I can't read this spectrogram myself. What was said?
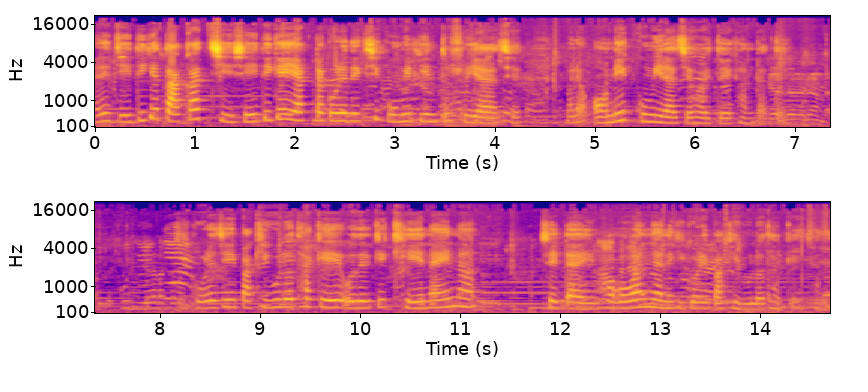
মানে যেদিকে তাকাচ্ছি সেই দিকেই একটা করে দেখছি কুমির কিন্তু শুয়ে আছে। মানে অনেক কুমির আছে হয়তো এখানটাতে। করে যেই পাখিগুলো থাকে, ওদেরকে খেয়ে নেয় না, সেটাই। ভগবান জানে কি করে পাখিগুলো থাকে এখানে।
